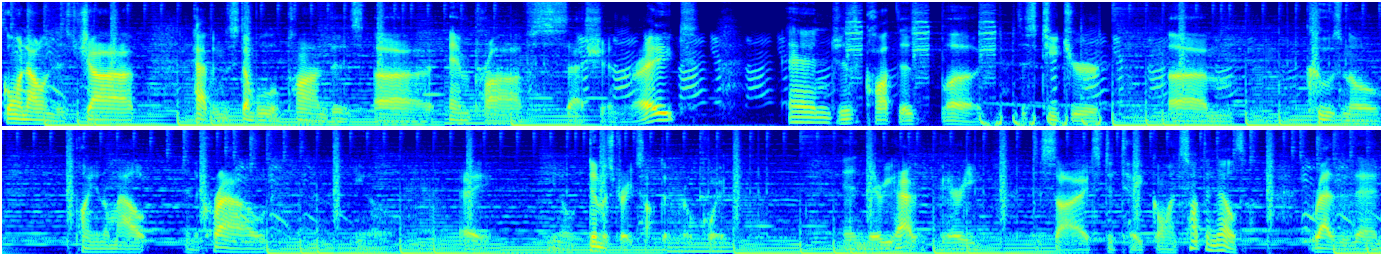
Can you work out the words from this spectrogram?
going out on this job, happened to stumble upon this uh, improv session, right? And just caught this bug. This teacher, um, Cousineau, pointing him out in the crowd. You know, hey, you know, demonstrate something real quick. And there you have it. Barry decides to take on something else rather than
